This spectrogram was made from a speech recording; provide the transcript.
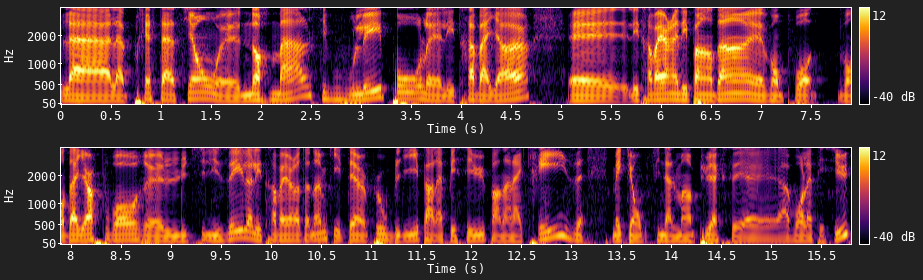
la, prestation euh, normale, si vous voulez, pour les travailleurs. Euh, les travailleurs indépendants vont pouvoir vont d'ailleurs pouvoir l'utiliser, les travailleurs autonomes qui étaient un peu oubliés par la PCU pendant la crise, mais qui ont finalement pu avoir la PCU.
